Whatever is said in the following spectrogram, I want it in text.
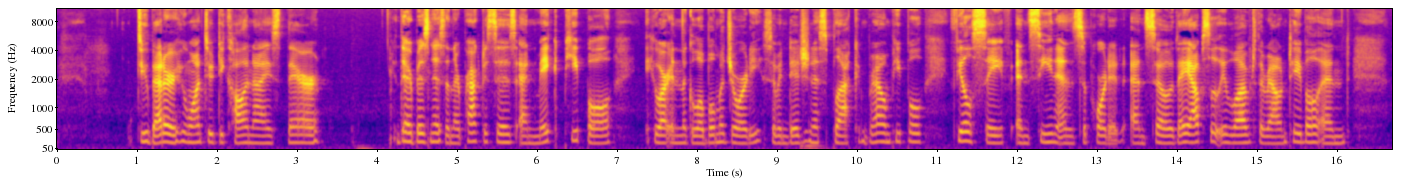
do better, who want to decolonize their their business and their practices and make people who are in the global majority, so indigenous, black, and brown people, feel safe and seen and supported. And so they absolutely loved the roundtable. And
